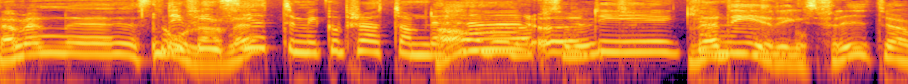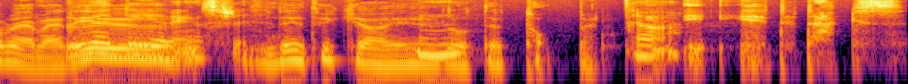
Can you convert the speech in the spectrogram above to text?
Nej, men, eh, det finns jättemycket att prata om det ja, här. Och det kan... Värderingsfri tar jag med mig. Det, Värderingsfri. Ju, det tycker jag är, mm. låter toppen. Ja. Är, är det dags?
